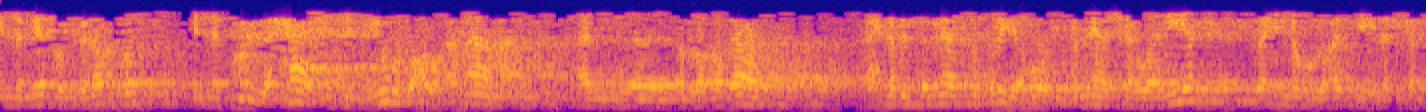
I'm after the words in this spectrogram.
إن لم يكن بلفظه إن كل حاجز يوضع أمام الرغبات إحنا بنسميها الفطرية هو بيسميها الشهوانية فإنه يؤدي إلى الكذب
